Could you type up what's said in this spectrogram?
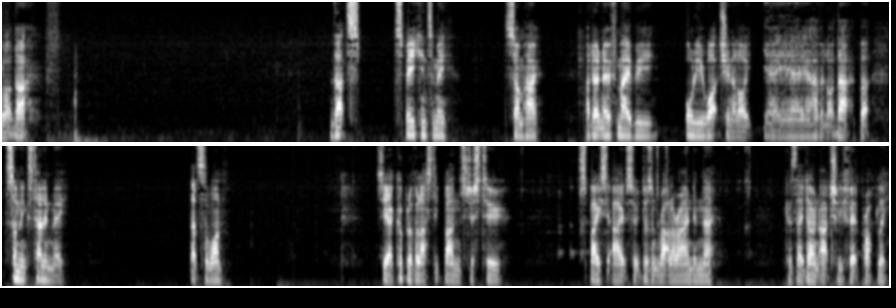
like that that's speaking to me somehow. I don't know if maybe all you watching are like, yeah, yeah, yeah, have it like that, but something's telling me that's the one. So yeah, a couple of elastic bands just to space it out so it doesn't rattle around in there because they don't actually fit properly.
